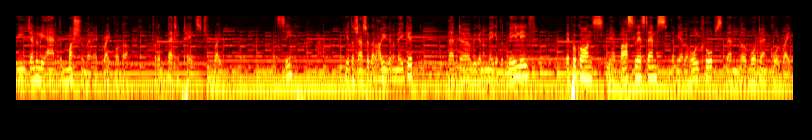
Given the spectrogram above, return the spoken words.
we generally add the mushroom in it right for the for the better taste right? Let's see. Here the sachet that how you're gonna make it. That uh, we're gonna make it the bay leaf peppercorns we have parsley stems then we have a whole cloves then the water and cold right?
